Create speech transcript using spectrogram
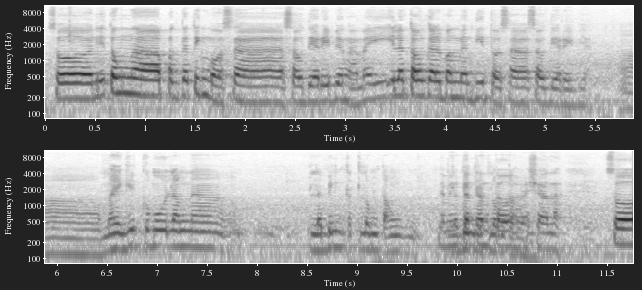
So, nitong ah, pagdating mo sa Saudi Arabia nga, may ilang taon ka na bang nandito sa Saudi Arabia? Ah, mahigit kumulang na labing tatlong taong Labing tatlong taon, mashallah. So,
